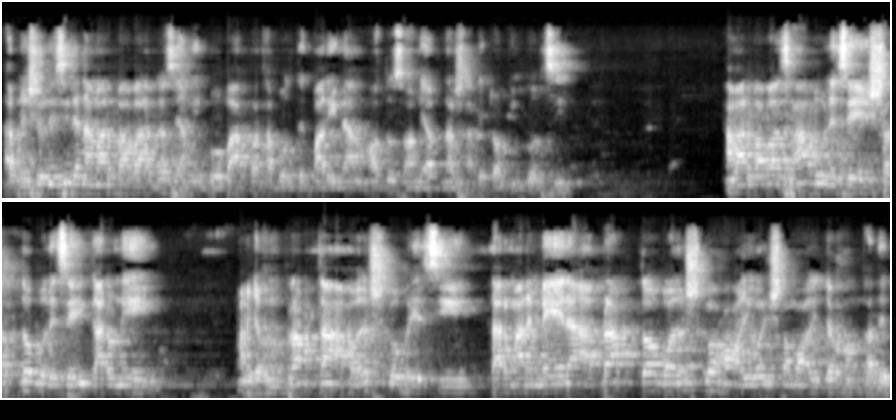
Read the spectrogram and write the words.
আপনি শুনেছিলেন আমার বাবার কাছে আমি বোবা কথা বলতে পারি না, অথচ আমি আপনার সাথে টকিং করছি। আমার বাবা যা বলেছে, সত্য বলেছে এই কারণে আমি যখন প্রাপ্তা বয়স্ক হয়েছি, তার মানে মেয়েরা প্রাপ্ত বয়স্ক হয় ওই সময় যখন তাদের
